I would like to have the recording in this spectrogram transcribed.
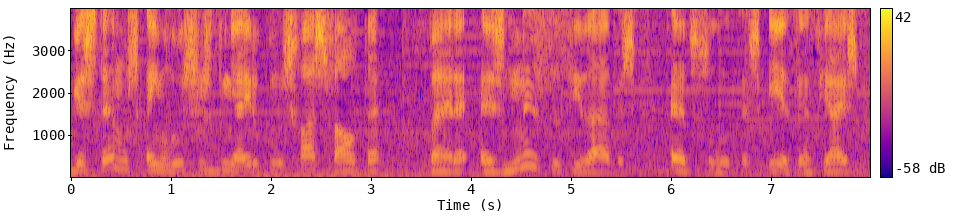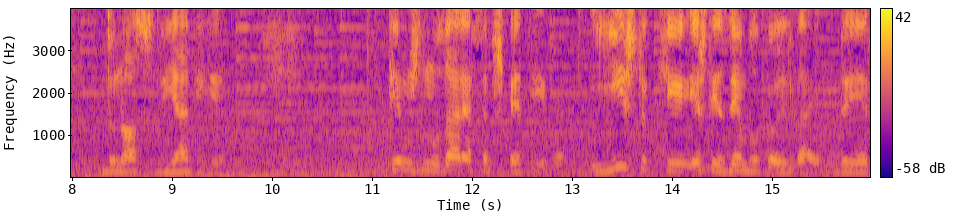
gastamos em luxos dinheiro que nos faz falta para as necessidades absolutas e essenciais do nosso dia a dia. Temos de mudar essa perspectiva. E isto que este exemplo que eu lhe dei de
